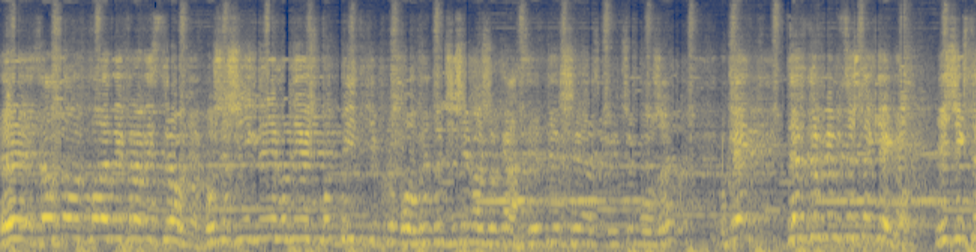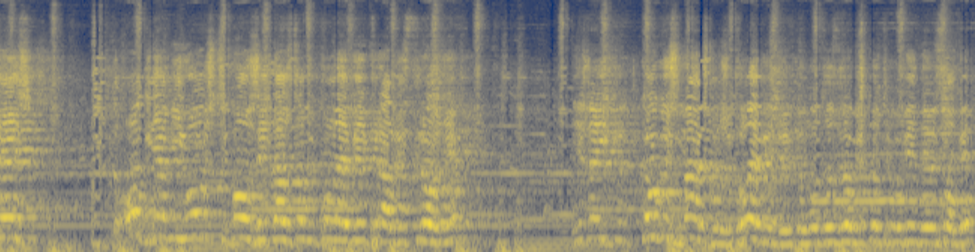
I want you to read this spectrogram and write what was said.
e, za po lewej prawej stronie. Może się nigdy nie modliłeś modlitki próbowy, to dzisiaj masz okazję, pierwszy raz czy może, okej? Teraz zrobimy coś takiego. Jeśli chcesz do ognia miłości Bożej dla osoby po lewej prawej stronie, jeżeli kogoś masz, może po lewej no to zrobisz to tylko w jednej osobie,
